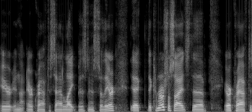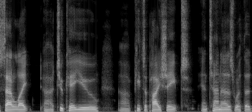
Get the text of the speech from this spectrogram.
air and not aircraft to satellite business. So the air, the, the commercial side's the aircraft to satellite uh, 2KU uh, pizza pie shaped antennas with the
